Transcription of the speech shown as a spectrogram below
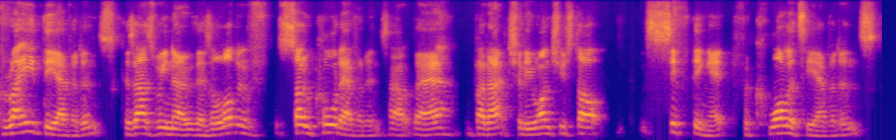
grade the evidence, because as we know, there's a lot of so-called evidence out there, but actually once you start sifting it for quality evidence,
